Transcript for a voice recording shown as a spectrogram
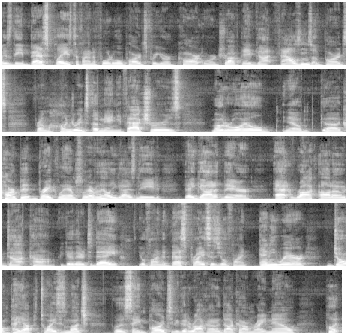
is the best place to find affordable parts for your car or truck. They've got thousands of parts from hundreds of manufacturers, motor oil, you know, uh, carpet, brake lamps, whatever the hell you guys need. They got it there at rockauto.com. You go there today, you'll find the best prices you'll find anywhere. Don't pay up to twice as much for the same parts. If you go to rockauto.com right now, put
